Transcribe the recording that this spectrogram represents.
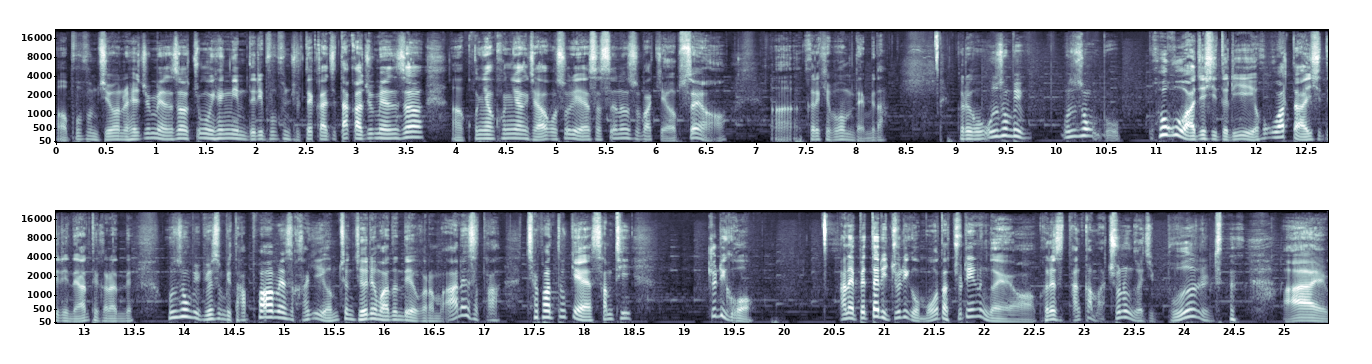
어, 부품 지원을 해주면서 중국 형님들이 부품 줄 때까지 닦아주면서 어, 콩냥콩냥 저하고 수리해서 쓰는 수밖에 없어요. 어, 그렇게 보면 됩니다. 그리고 운송비 운송 뭐, 호구 아저씨들이 호구 왔다 아저씨들이 내한테 그러는데 운송비 배송비 다 포함해서 가격이 엄청 저렴하던데요. 그러면 안에서 다 철판 두께 3T 줄이고 안에 배터리 줄이고 뭐다 줄이는 거예요. 그래서 단가 맞추는 거지. 뭘? 아이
